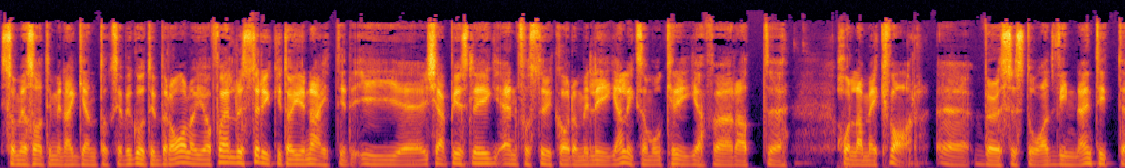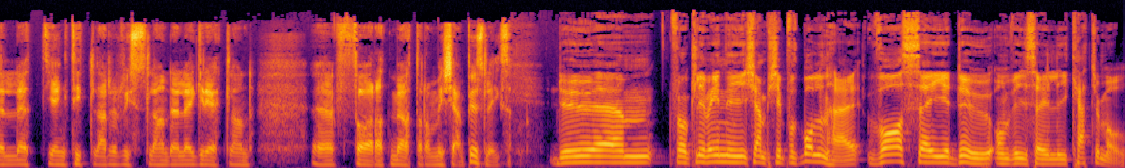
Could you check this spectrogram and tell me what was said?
som jag sa till min agent också, jag vill gå till bra lag. Jag får hellre stryk av United i uh, Champions League än få stryk av dem i ligan liksom och kriga för att hålla mig kvar. versus då att vinna en titel, ett gäng titlar i Ryssland eller Grekland för att möta dem i Champions League sen. Du, um, för att kliva in i Championship-fotbollen här. Vad säger du om vi säger Lee Cattermole?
